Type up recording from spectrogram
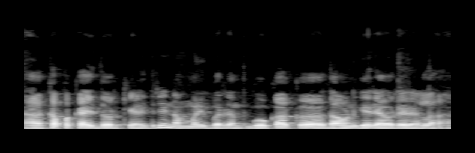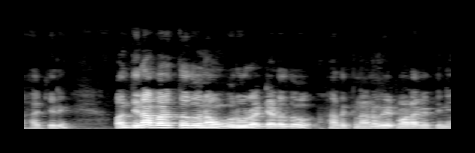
ಅಕ್ಕಪಕ್ಕ ಇದ್ದವ್ರು ಕೇಳಿದ್ರಿ ನಮ್ಮ ಮನೆಗೆ ಬರ್ರಿ ಅಂತ ಗೋಕಾಕ್ ದಾವಣಗೆರೆ ಅವರೆಲ್ಲ ಹಾಕಿರಿ. ಒಂದು ದಿನ ಬರ್ತದು ನಾವು ಊರೂರು ಅಡ್ಡಾಡೋದು ಅದಕ್ಕೆ ನಾನು ವೇಟ್ ಮಾಡಾಕತ್ತೀನಿ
